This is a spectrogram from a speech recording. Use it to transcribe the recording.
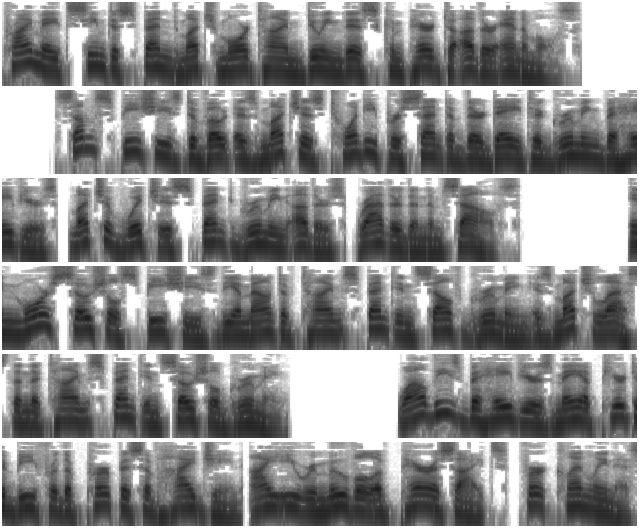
primates seem to spend much more time doing this compared to other animals. Some species devote as much as 20% of their day to grooming behaviors, much of which is spent grooming others, rather than themselves. In more social species the amount of time spent in self-grooming is much less than the time spent in social grooming. While these behaviors may appear to be for the purpose of hygiene i.e. removal of parasites, fur cleanliness,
